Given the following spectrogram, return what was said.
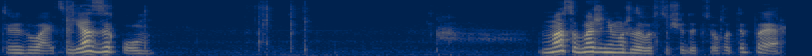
Це відбувається язиком. У нас обмежені можливості щодо цього. Тепер.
